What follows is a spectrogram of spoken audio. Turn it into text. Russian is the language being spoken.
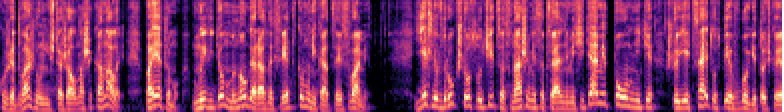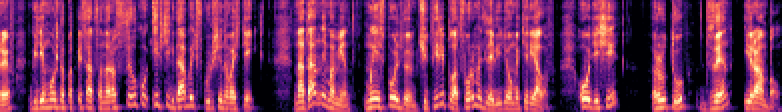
уже дважды уничтожал наши каналы. Поэтому мы ведем много разных средств коммуникации с вами. Если вдруг что случится с нашими социальными сетями, помните, что есть сайт успехвбоге.рф, где можно подписаться на рассылку и всегда быть в курсе новостей. На данный момент мы используем четыре платформы для видеоматериалов. Odyssey, Рутуб, Дзен и Rumble.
